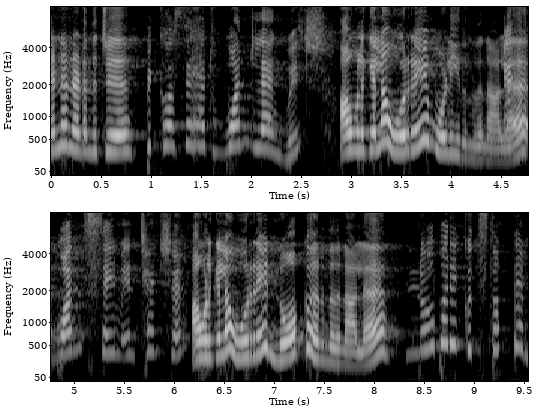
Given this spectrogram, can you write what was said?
என்ன நடந்துச்சு because they had one language அவங்களுக்கு எல்லாம் ஒரே மொழி இருந்ததுனால one same intention, அவங்களுக்கு எல்லாம் ஒரே நோக்கம் இருந்ததுனால nobody could stop them.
